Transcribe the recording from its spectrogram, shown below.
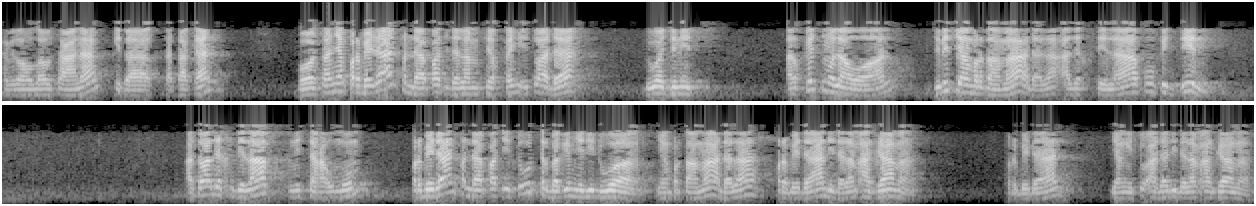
Hafizahullah Ta'ala. Kita katakan. bahwasanya perbedaan pendapat di dalam fiqih itu ada dua jenis. Al-qismul awal. Jenis yang pertama adalah al-ikhtilafu fid din atau al-ikhtilaf ini secara umum perbedaan pendapat itu terbagi menjadi dua. Yang pertama adalah perbedaan di dalam agama. Perbedaan yang itu ada di dalam agama.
